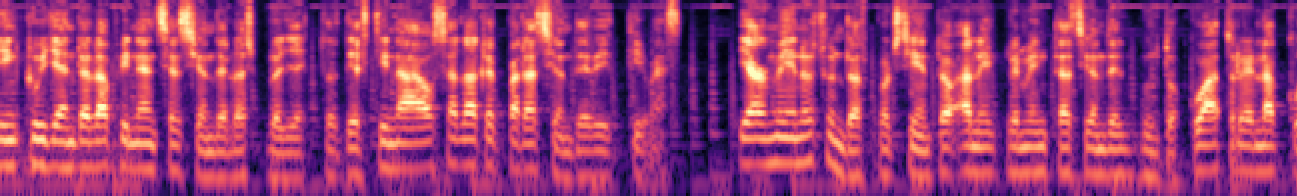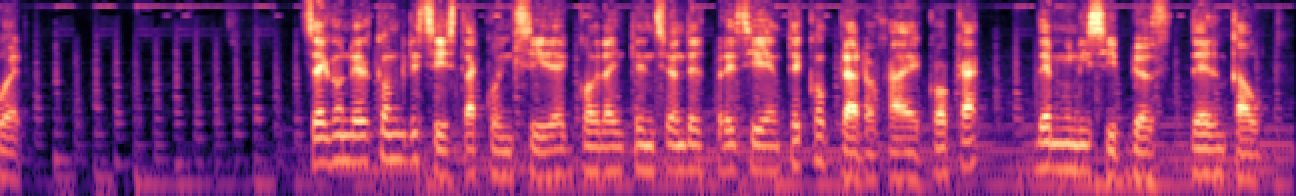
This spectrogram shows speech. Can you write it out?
incluyendo la financiación de los proyectos destinados a la reparación de víctimas, y al menos un 2% a la implementación del punto 4 del acuerdo. Según el congresista, coincide con la intención del presidente comprar hoja de coca de municipios del Cauca.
